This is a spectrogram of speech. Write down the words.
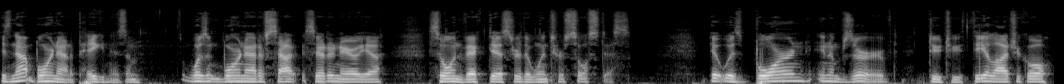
is not born out of paganism. It wasn't born out of Saturnalia, Sol Invictus, or the winter solstice. It was born and observed due to theological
